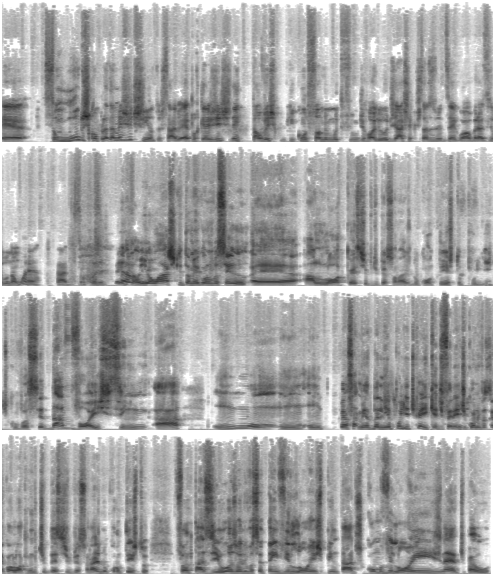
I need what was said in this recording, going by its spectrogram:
é, são mundos completamente distintos, sabe? É porque a gente tem, talvez que consome muito filme de Hollywood e acha que os Estados Unidos é igual ao Brasil, não é, sabe? São coisas bem É, não, e eu acho que também quando você é, aloca esse tipo de personagem no contexto político, você dá voz, sim, a um, um, um pensamento da linha política aí, que é diferente de quando você coloca um tipo, esse tipo de personagem no contexto fantasioso, onde você tem vilões pintados como vilões, né? Tipo, o,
